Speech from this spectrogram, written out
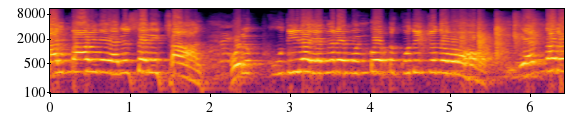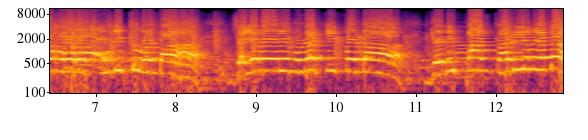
ആത്മാവിനെ അനുസരിച്ചാൽ ഒരു കുതിര എങ്ങനെ മുൻപോട്ട് കുതിക്കുന്നുവോ? എന്നതുപോലെ കുതിച്ചുകൊണ്ട്? ജയവേരി മുഴക്കിക്കൊണ്ട് ഗമിപ്പാൻ കഴിയുമെന്ന്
